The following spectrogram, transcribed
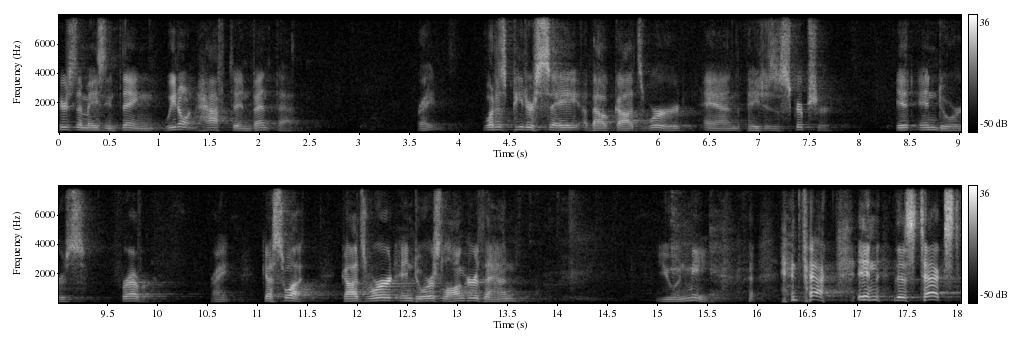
Here's the amazing thing we don't have to invent that, right? What does Peter say about God's word and the pages of Scripture? It endures forever, right? Guess what? God's word endures longer than you and me. In fact, in this text,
